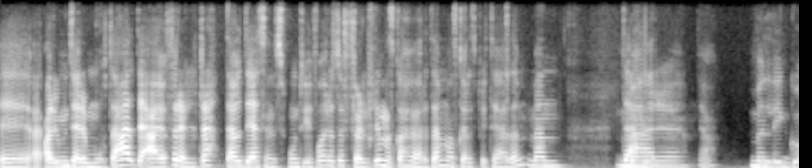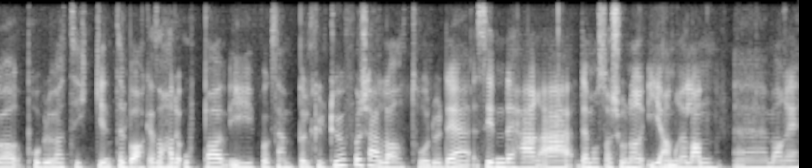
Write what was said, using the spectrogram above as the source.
eh, argumenterer mot det her, det er jo foreldre. Det er jo det synspunktet vi får. Og selvfølgelig, man skal høre dem, man skal respektere dem, men det er eh, ja. Men ligger problematikken tilbake? Altså Har det opphav i f.eks. kulturforskjeller, tror du det? Siden det her er demonstrasjoner i andre land, eh, Mari.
